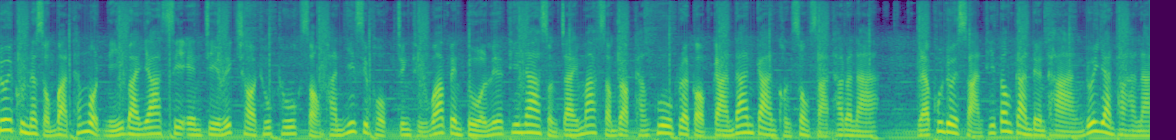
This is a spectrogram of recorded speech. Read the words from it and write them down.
ด้วยคุณสมบัติทั้งหมดนี้บายา CNG Rickshaw ทุกๆ 2026 จึงถือว่าเป็นตัวเลือกที่น่าสนใจมากสำหรับทั้งผู้ประกอบการด้านการขนส่งสาธารณะ และผู้โดยสารที่ต้องการเดินทางด้วยยานพาหนะ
